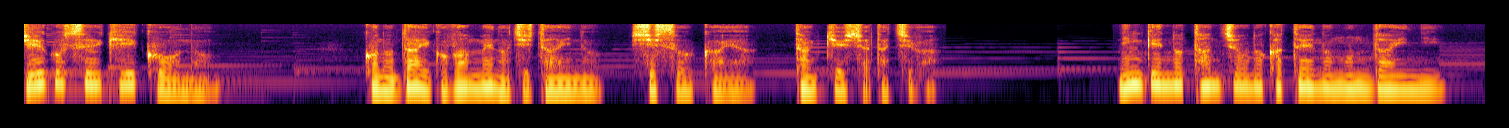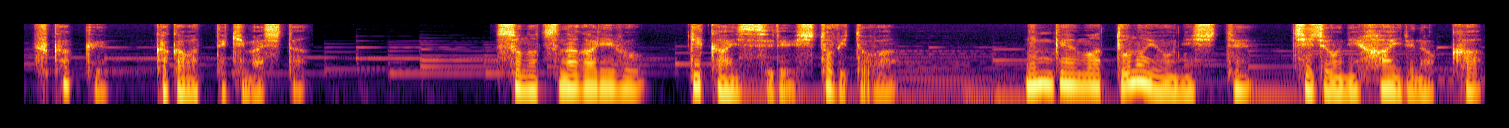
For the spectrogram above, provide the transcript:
15世紀以降のこの第5番目の時代の思想家や探求者たちは人間の誕生の過程の問題に深く関わってきました。そのつながりを理解する人々は人間はどのようにして地上に入るのか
